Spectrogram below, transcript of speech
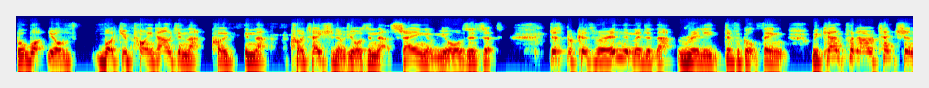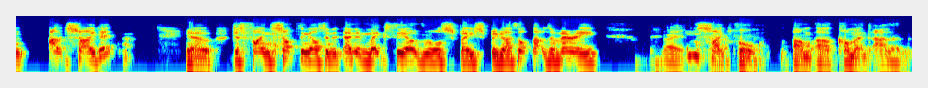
but what you're what you point out in that quote in that quotation of yours in that saying of yours is that just because we're in the middle of that really difficult thing we can put our attention outside it you know just find something else in it and it makes the overall space bigger i thought that was a very right insightful right. um uh, comment allen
